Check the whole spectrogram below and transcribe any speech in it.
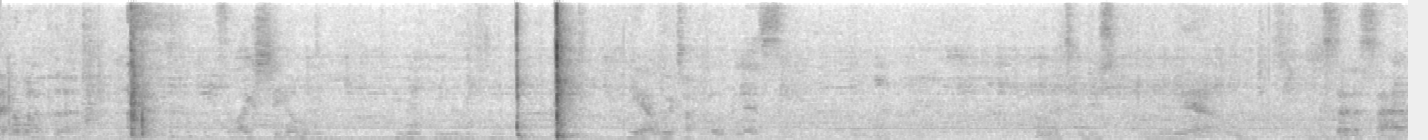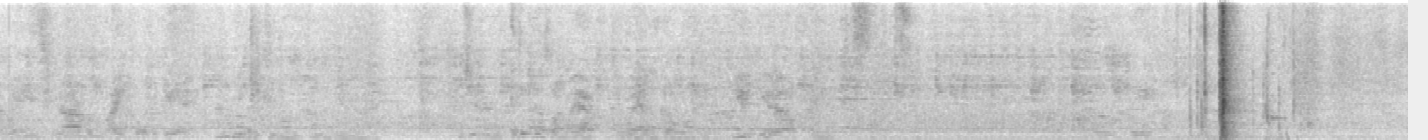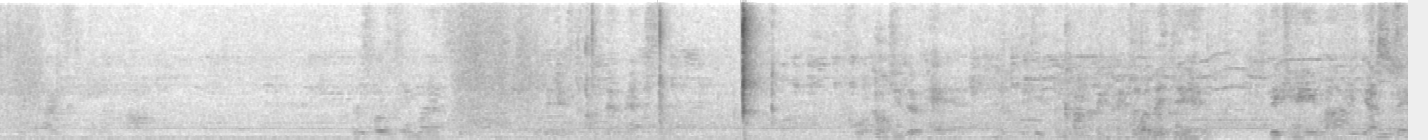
like I wanna put a, It's like shield and nothing else. yeah, we were talking over this. Well, that's conducive. Yeah. Instead of sideways, you know, I would like for it to be. I don't know if you can go in front of you, right? Cause you're gonna. It depends on where, I- where I'm going. You, you know, Yeah, so they were supposed last week, but they didn't come that. For, to do the pad, to do the concrete pad. Well, they did. They came, uh, yesterday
